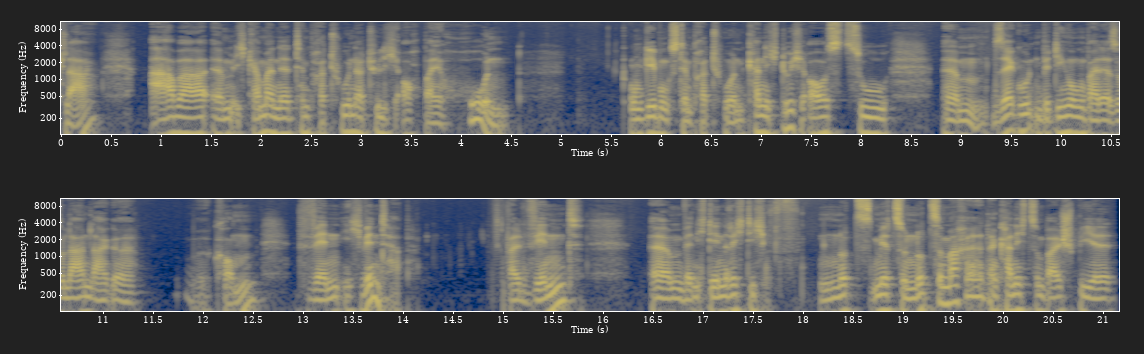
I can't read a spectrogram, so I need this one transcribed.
klar, aber ähm, ich kann meine Temperatur natürlich auch bei hohen Umgebungstemperaturen, kann ich durchaus zu ähm, sehr guten Bedingungen bei der Solaranlage äh, kommen, wenn ich Wind habe. Weil Wind, ähm, wenn ich den richtig nutz, mir zunutze mache, dann kann ich zum Beispiel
